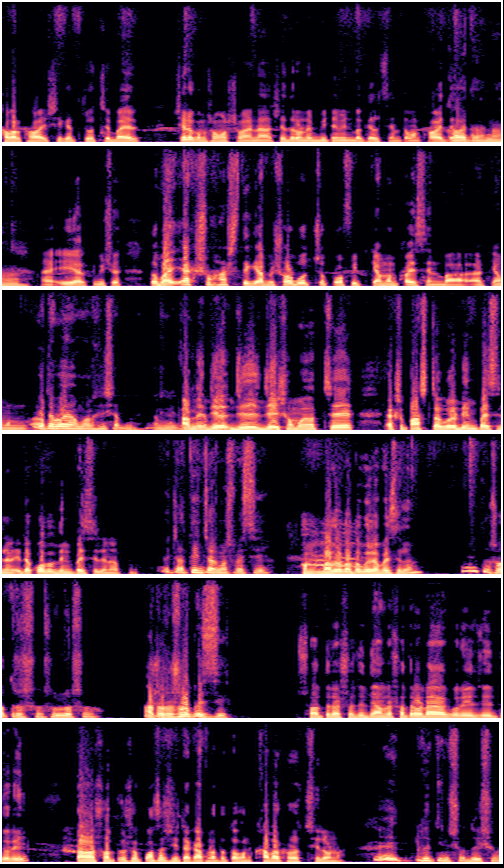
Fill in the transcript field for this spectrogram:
খাবার খাওয়ায় সেক্ষেত্রে হচ্ছে বাইরের সেরকম সমস্যা হয় না। সে ধরনের ভিটামিন বা ক্যালসিয়াম তেমন খাওয়াইতে হয় না। হয় হ্যাঁ, এই আর কি বিষয়। তো ভাই একশো হাঁস থেকে আপনি সর্বোচ্চ প্রফিট কেমন পাইছেন বা কেমন এটা ভাই আমার হিসাব নেই। আপনি যে যে যে সময় হচ্ছে একশো পাঁচটা করে ডিম পাইছিলেন এটা কতদিন পাইছিলেন আপনি? এটা তিন চার মাস পাইছি। এখন বাজার কত করে পাইছিলেন? এই তো সতেরোশো ষোলোশো আঠারোশো পেয়েছি সতেরোশো যদি আমরা সতেরো টাকা করে যদি ধরি তাও সতেরোশো পঁচাশি টাকা। আপনার তো তখন খাবার খরচ ছিল না। এই দুই তিনশো দুইশো।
